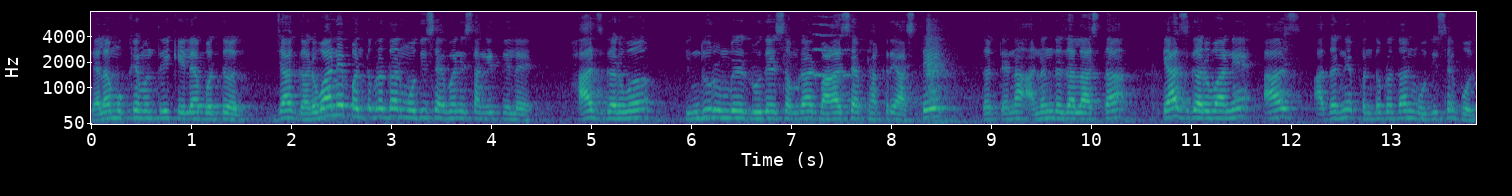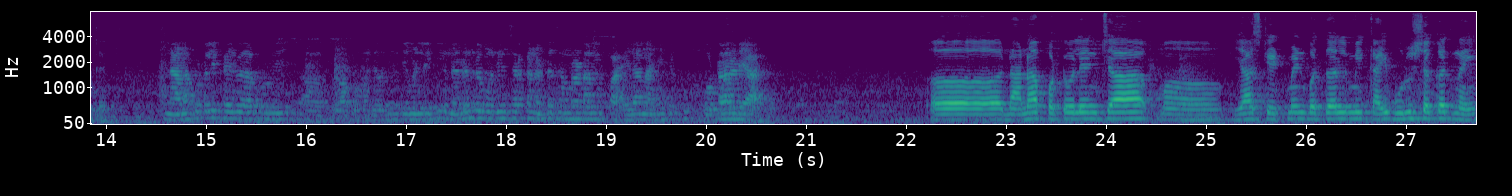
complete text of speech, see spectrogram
त्याला मुख्यमंत्री केल्याबद्दल ज्या गर्वाने पंतप्रधान मोदी साहेबांनी सांगितलेलं आहे हाच गर्व हिंदू हृदय सम्राट बाळासाहेब ठाकरे असते तर त्यांना आनंद झाला असता त्याच गर्वाने आज आदरणीय पंतप्रधान मोदी साहेब बोलत आहेत नाना पटोले काही वेळापूर्वी सोलापूरमध्ये होते. ते म्हणले की नरेंद्र मोदींसारखा नटसम्राट आम्ही पाहिला नाही ते खूप कोटारडे आहे नाना पटोलेंच्या ह्या या स्टेटमेंटबद्दल मी काही बोलू शकत नाही.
